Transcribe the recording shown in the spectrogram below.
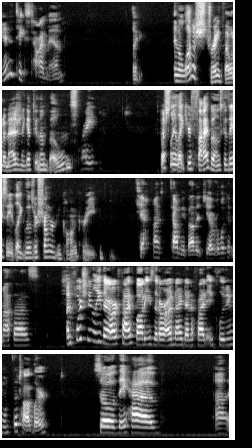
and it takes time, man. Like, and a lot of strength, I would imagine, to get through them bones. Right? Especially, like, your thigh bones, because they say, like, those are stronger than concrete. Yeah, uh, tell me about it. Did you ever look at my thighs? Unfortunately, there are five bodies that are unidentified, including the toddler. So they have uh,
